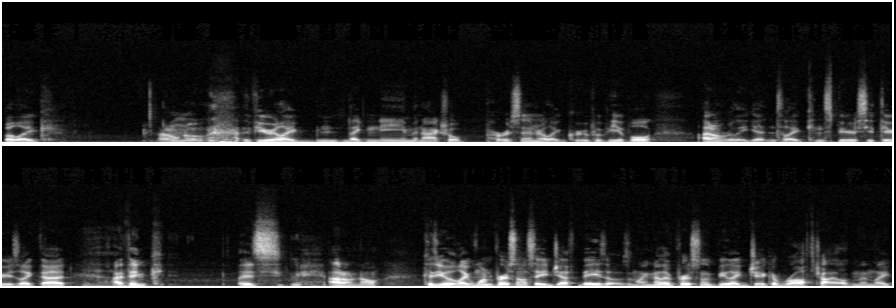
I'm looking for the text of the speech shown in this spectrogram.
But like, I don't know if you were like n- like name an actual person or like group of people. I don't really get into like conspiracy theories like that. Yeah. I think it's I don't know. Cause you like one person will say Jeff Bezos, and like another person would be like Jacob Rothschild, and then like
